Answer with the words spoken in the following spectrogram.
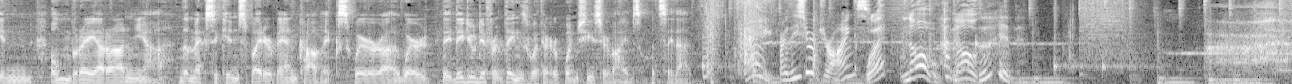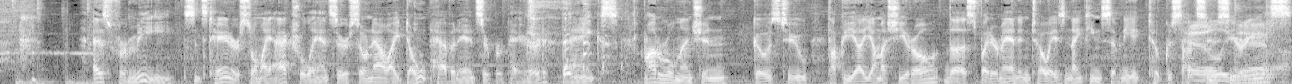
in Hombre Araña, the Mexican Spider-Man comics, where uh, where they, they do different things with her when she survives. Let's say that. Hey, are these your drawings? What? No, oh, no. Good. As for me, since Tanner stole my actual answer, so now I don't have an answer prepared. Thanks. Honorable mention goes to Takuya Yamashiro, the Spider-Man in Toei's 1978 Tokusatsu series.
